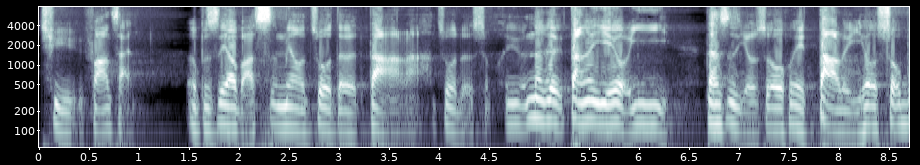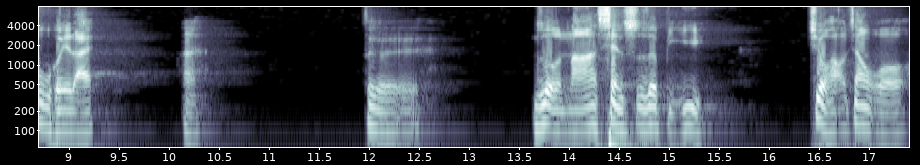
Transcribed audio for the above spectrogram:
去发展，而不是要把寺庙做的大啦，做的什么？因为那个当然也有意义，但是有时候会大了以后收不回来。哎，这个若拿现实的比喻，就好像我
